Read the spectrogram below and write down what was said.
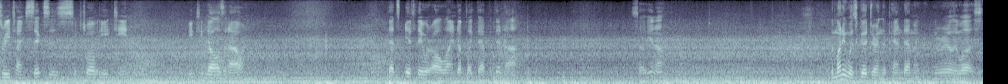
three times six is six, 12, 18. Eighteen dollars an hour. That's if they were all lined up like that, but they're not. So you know. The money was good during the pandemic. It really was.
